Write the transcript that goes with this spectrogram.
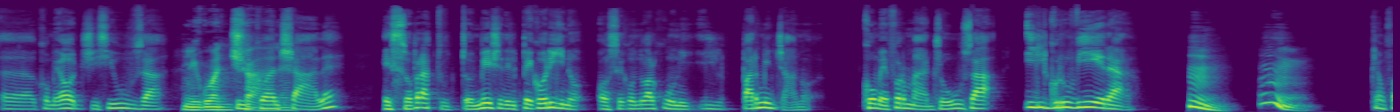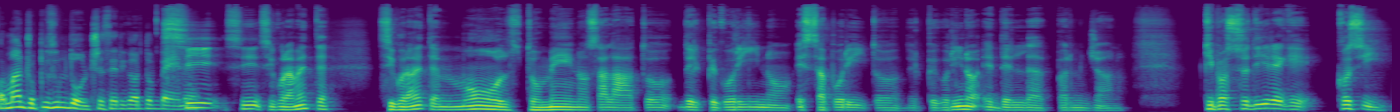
eh, come oggi si usa Il guanciale. il guanciale e soprattutto invece del pecorino o secondo alcuni il parmigiano come formaggio usa il gruviera Mm. Mm. che è un formaggio più sul dolce se ricordo bene Sì, sì, sicuramente, sicuramente è molto meno salato del pecorino e saporito del pecorino e del parmigiano. Ti posso dire che così,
